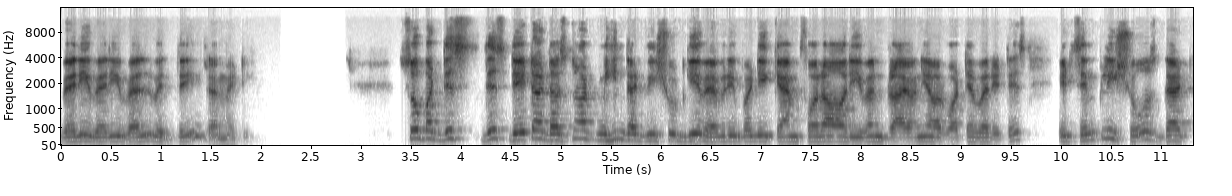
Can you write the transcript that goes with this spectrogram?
very, very well with the remedy. So, but this, this data does not mean that we should give everybody camphora or even bryonia or whatever it is. It simply shows that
